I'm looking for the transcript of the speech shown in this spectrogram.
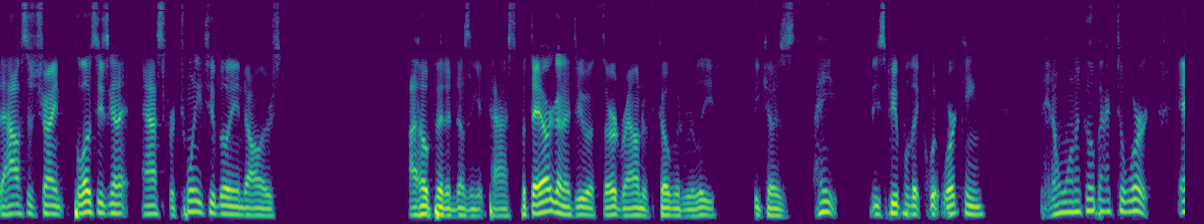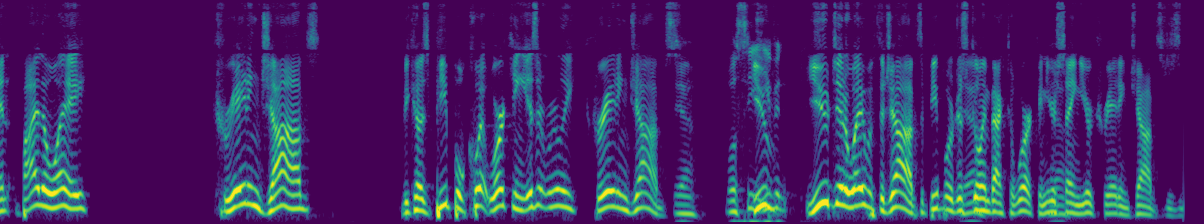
The House is trying. Pelosi's going to ask for 22 billion dollars. I hope that it doesn't get passed, but they are going to do a third round of COVID relief because hey, these people that quit working, they don't want to go back to work. And by the way, creating jobs because people quit working isn't really creating jobs. yeah. Well, see, You- even You did away with the jobs. The people are just Yeah. going back to work, and you're Yeah. saying you're creating jobs. Just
